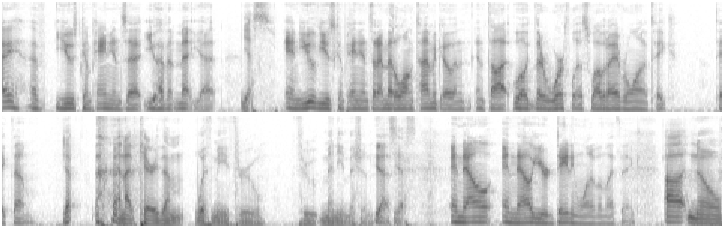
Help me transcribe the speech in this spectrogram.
I have used companions that you haven't met yet, yes. and you have used companions that I met a long time ago, and and thought, well, they're worthless. Why would I ever want to take take them? Yep. and I've carried them with me through through many a mission. Yes. Yes. And now and now you're dating one of them. I think. Uh, no.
